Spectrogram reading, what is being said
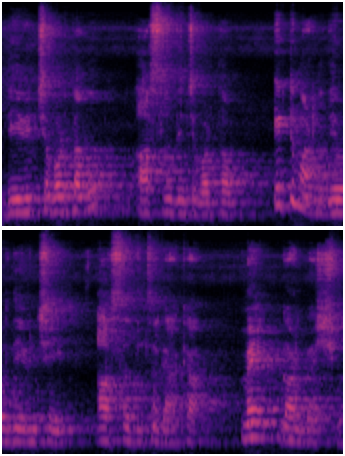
దీవించబడతావు ఆస్వాదించబడతావు ఎట్టి మాటలు దేవుడు దీవించి ఆస్వాదించగాక మే గాడ్ బ్లెస్ యూ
